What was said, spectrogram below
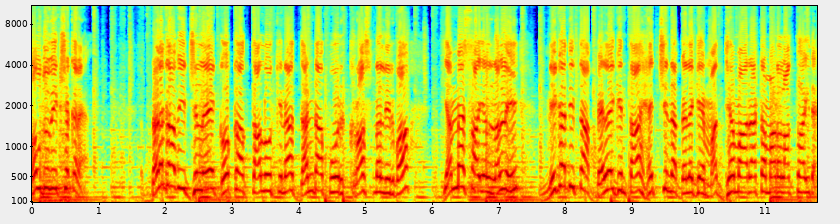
ಹೌದು ವೀಕ್ಷಕರೇ. ಬೆಳಗಾವಿ ಜಿಲ್ಲೆ ಗೋಕಾಕ್ ತಾಲೂಕಿನ ದಂಡಾಪುರ್ ಕ್ರಾಸ್ನಲ್ಲಿರುವ ಎಂಎಸ್ಐಎಲ್ನಲ್ಲಿ ನಿಗದಿತ ಬೆಲೆಗಿಂತ ಹೆಚ್ಚಿನ ಬೆಲೆಗೆ ಮದ್ಯ ಮಾರಾಟ ಮಾಡಲಾಗ್ತಾ ಇದೆ.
